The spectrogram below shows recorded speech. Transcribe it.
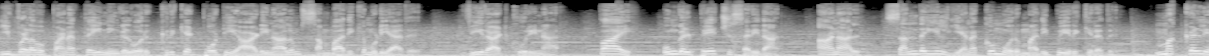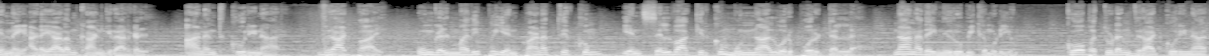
இவ்வளவு பணத்தை நீங்கள் ஒரு கிரிக்கெட் போட்டி ஆடினாலும் சம்பாதிக்க முடியாது. வீராட் கூறினார் பாய் உங்கள் பேச்சு சரிதான். ஆனால் சந்தையில் எனக்கும் ஒரு மதிப்பு இருக்கிறது. மக்கள் என்னை அடையாளம் காண்கிறார்கள். ஆனந்த் கூறினார் விராட் பாய் உங்கள் மதிப்பு என் பணத்திற்கும் என் செல்வாக்கிற்கும் முன்னால் ஒரு பொருட்டல்ல. நான் அதை நிரூபிக்க முடியும். கோபத்துடன் விராட் கூறினார்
